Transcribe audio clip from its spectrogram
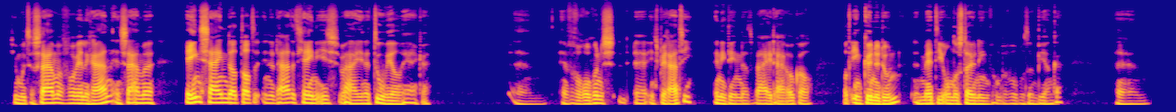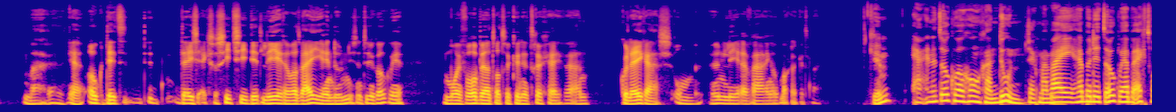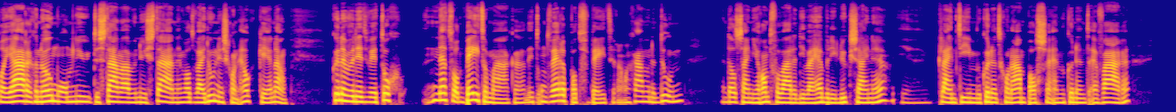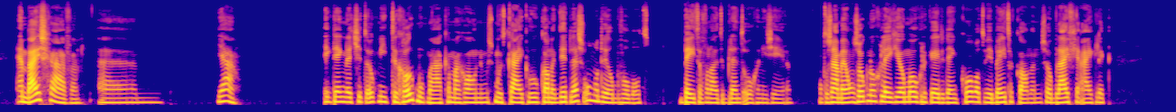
Dus je moet er samen voor willen gaan en samen eens zijn dat dat inderdaad hetgeen is waar je naartoe wil werken. Um, en vervolgens uh, inspiratie. En ik denk dat wij daar ook wel wat in kunnen doen met die ondersteuning van bijvoorbeeld een Bianca. Uh, maar uh, ja, ook dit, deze exercitie, dit leren wat wij hierin doen, is natuurlijk ook weer een mooi voorbeeld wat we kunnen teruggeven aan collega's om hun leerervaring ook makkelijker te maken. Kim? Ja, en het ook wel gewoon gaan doen. Zeg maar, wij hebben dit ook, we hebben echt wel jaren genomen om nu te staan waar we nu staan. En wat wij doen is gewoon elke keer, nou, kunnen we dit weer toch net wat beter maken, dit ontwerp wat verbeteren. Dan gaan we het doen. En dat zijn die randvoorwaarden die wij hebben, die luxe zijn. Hè? Klein team, we kunnen het gewoon aanpassen en we kunnen het ervaren. En bijschaven. Um, ja, ik denk dat je het ook niet te groot moet maken, maar gewoon eens moet kijken hoe kan ik dit lesonderdeel bijvoorbeeld beter vanuit de blend organiseren. Want er zijn bij ons ook nog legio mogelijkheden, denk ik hoor, wat weer beter kan. En zo blijf je eigenlijk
